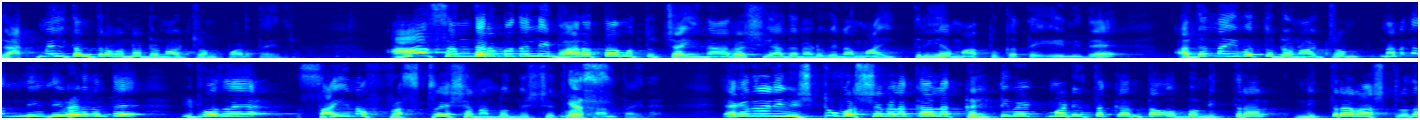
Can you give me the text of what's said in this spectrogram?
ಬ್ಲ್ಯಾಕ್ಮೇಲ್ ತಂತ್ರವನ್ನು ಡೊನಾಲ್ಡ್ ಟ್ರಂಪ್ ಮಾಡ್ತಾಯಿದ್ರು ಆ ಸಂದರ್ಭದಲ್ಲಿ ಭಾರತ ಮತ್ತು ಚೈನಾ ರಷ್ಯಾದ ನಡುವಿನ ಮೈತ್ರಿಯ ಮಾತುಕತೆ ಏನಿದೆ ಅದನ್ನು ಇವತ್ತು ಡೊನಾಲ್ಡ್ ಟ್ರಂಪ್ ನನಗೆ ನೀವು ಹೇಳಿದಂತೆ it was a sign of frustration ಅನ್ನೋದು ನಿಶ್ಚಿತವಾಗಿ Yes. ಕಾಣ್ತಾ ಇದೆ. ಯಾಕಂದರೆ ನೀವು ಇಷ್ಟು ವರ್ಷಗಳ ಕಾಲ ಕಲ್ಟಿವೇಟ್ ಮಾಡಿರ್ತಕ್ಕಂಥ ಒಬ್ಬ ಮಿತ್ರ ಮಿತ್ರ ರಾಷ್ಟ್ರದ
